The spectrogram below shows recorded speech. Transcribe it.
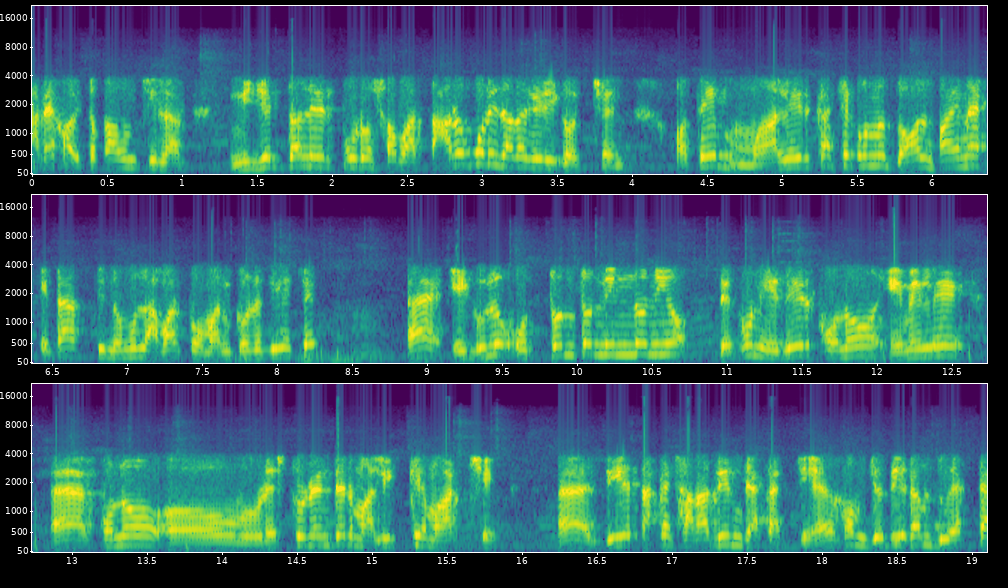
আরেক হয়তো কাউন্সিলর নিজের দলের পৌরসভা, তার ওপরে দাদাগিরি করছেন। অতএব মালের কাছে কোনো দল হয় না, এটা তৃণমূল আবার প্রমাণ করে দিয়েছে। হ্যাঁ এগুলো অত্যন্ত নিন্দনীয়। দেখুন, এদের কোনো এমএলএ কোনো রেস্টুরেন্টের মালিককে মারছে। হ্যাঁ দিয়ে তাকে সারাদিন দেখাচ্ছে। এরকম যদি এরকম দু একটা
